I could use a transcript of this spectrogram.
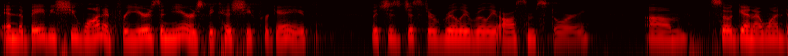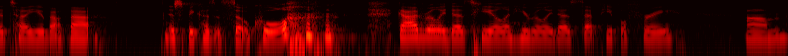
and the baby she wanted for years and years because she forgave, which is just a really, really awesome story. Um, so, again, I wanted to tell you about that just because it's so cool. God really does heal, and He really does set people free. Um,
